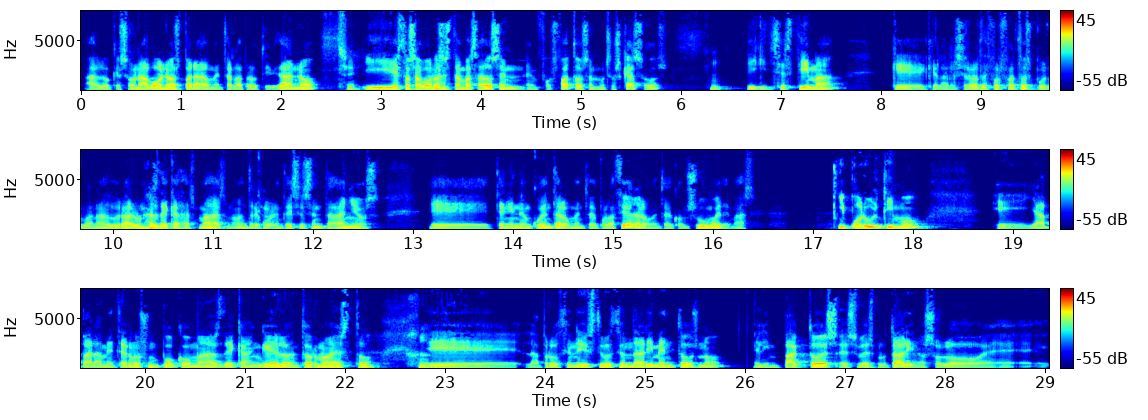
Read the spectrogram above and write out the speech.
a lo que son abonos para aumentar la productividad, ¿no? Sí. Y estos abonos están basados en, en fosfatos en muchos casos. Y se estima que, las reservas de fosfatos pues van a durar unas décadas más, ¿no? Entre 40 y 60 años, eh, teniendo en cuenta el aumento de población, el aumento de consumo y demás. Y por último, eh, ya para meternos un poco más de canguelo en torno a esto, eh, la producción y distribución de alimentos, ¿no? el impacto es, es, es, brutal y no solo, eh, eh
